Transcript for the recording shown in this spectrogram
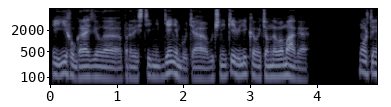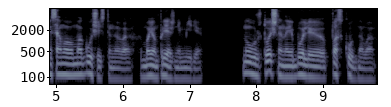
и их угрозило прорасти не где-нибудь, а в ученике великого темного мага. Может и не самого могущественного в моем прежнем мире. Но уж точно наиболее паскудного.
